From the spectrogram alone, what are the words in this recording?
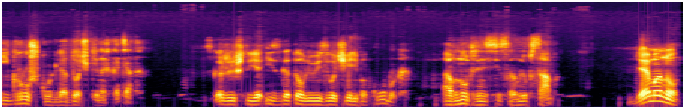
игрушку для дочкиных котят. Скажи, что я изготовлю из его черепа кубок, а внутренности скормлю псам. Демону,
